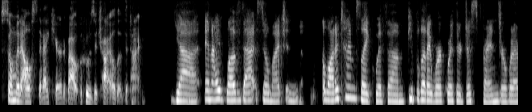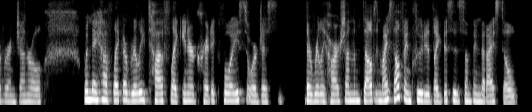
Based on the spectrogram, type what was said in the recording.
someone else that I cared about who was a child at the time. Yeah, and I love that so much. And a lot of times, like with um, people that I work with or just friends or whatever in general, when they have like a really tough, like inner critic voice or just they're really harsh on themselves, and myself included, like this is something that I still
